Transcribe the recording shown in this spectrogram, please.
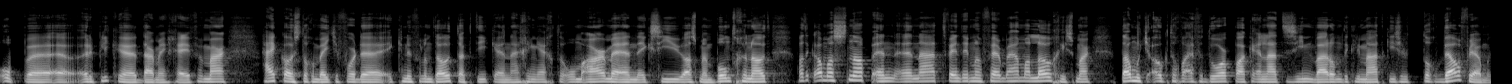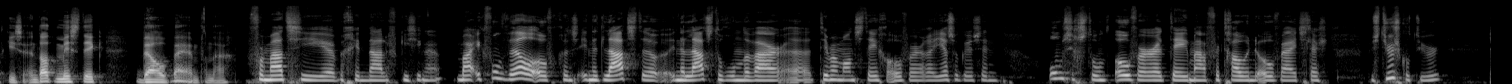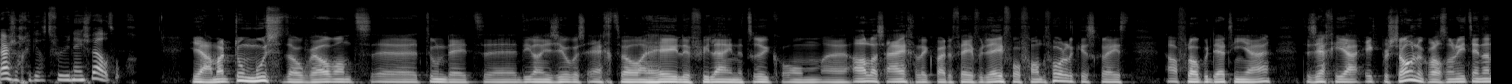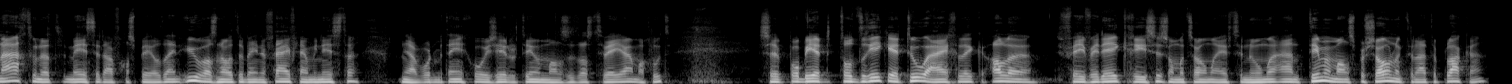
op eh, eh, replieken daarmee geven. Maar hij koos toch een beetje voor de ik knuffel hem dood tactiek. En hij ging echt omarmen en ik zie u als mijn bondgenoot. Wat ik allemaal snap en eh, na 22 november helemaal logisch. Maar dan moet je ook toch wel even doorpakken en laten zien waarom de klimaatkiezer toch wel voor jou moet kiezen. En dat miste ik wel bij hem vandaag. Formatie eh, begint na de verkiezingen. Maar ik vond wel overigens in, het laatste, in de laatste ronde waar eh, Timmermans tegenover uh, Jesselgus en om zich stond over het thema vertrouwen in de overheid slash bestuurscultuur. Daar zag je dat vuur ineens wel, toch? Ja, maar toen moest het ook wel, want uh, toen deed uh, Dylan Jezilgus echt wel een hele filijne truc om uh, alles eigenlijk waar de VVD voor verantwoordelijk is geweest de afgelopen 13 jaar, te zeggen, ja, ik persoonlijk was nog niet in Den Haag toen het meeste daarvan speelde en u was notabene vijf jaar minister. Ja, wordt meteen gecorrigeerd door Timmermans, het was twee jaar, maar goed. Ze probeert tot drie keer toe eigenlijk alle VVD-crisis, om het zo maar even te noemen, aan Timmermans persoonlijk te laten plakken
